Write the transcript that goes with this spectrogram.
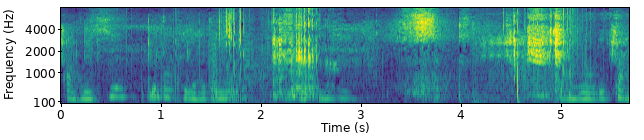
เอาเฮียไม่ต้องขยายตรงนี้เอาเราดิไก่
